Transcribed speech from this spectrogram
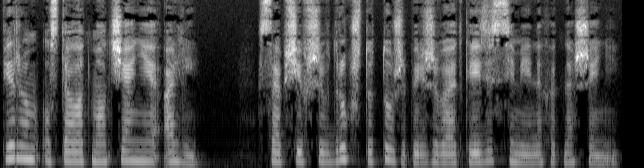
Первым устал от молчания Али, сообщивший вдруг, что тоже переживает кризис семейных отношений.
